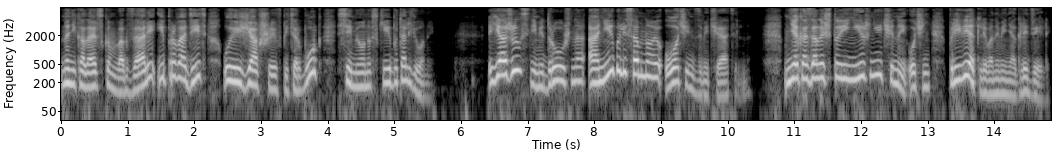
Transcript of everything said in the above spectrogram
на Николаевском вокзале и проводить уезжавшие в Петербург семеновские батальоны. Я жил с ними дружно, они были со мною очень замечательно. Мне казалось, что и нижние чины очень приветливо на меня глядели.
